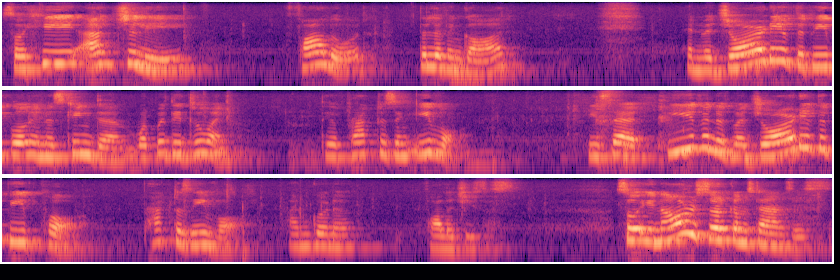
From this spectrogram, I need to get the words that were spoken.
So he actually followed the living God. And majority of the people in his kingdom, what were they doing? They were practicing evil. He said, even if majority of the people practice evil, I'm going to follow Jesus. So in our circumstances,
